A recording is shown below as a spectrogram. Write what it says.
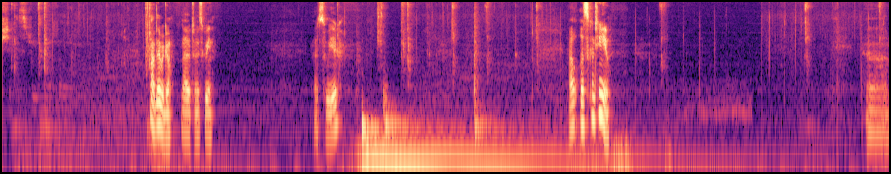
check the stream on my phone. Oh, there we go. Now it's on the screen. That's weird. Well, let's continue. Um,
